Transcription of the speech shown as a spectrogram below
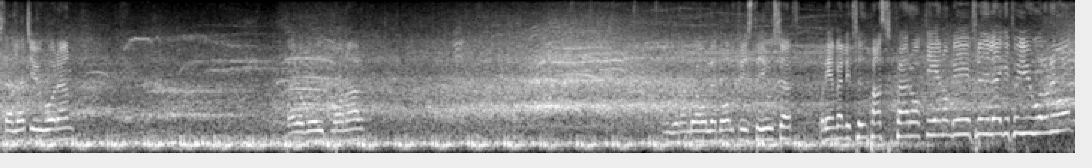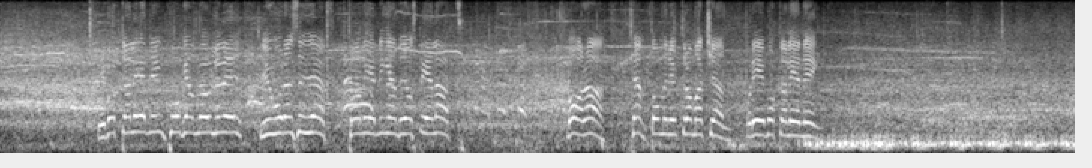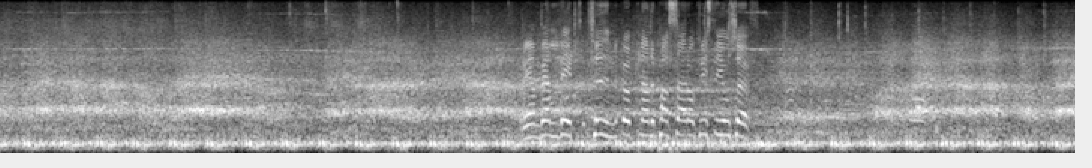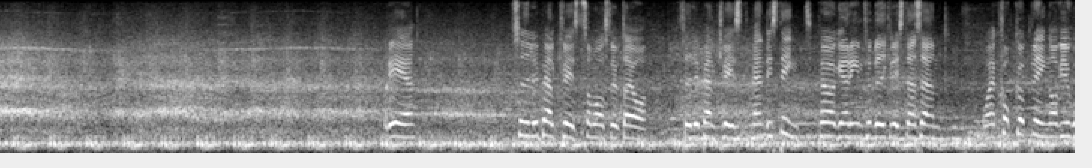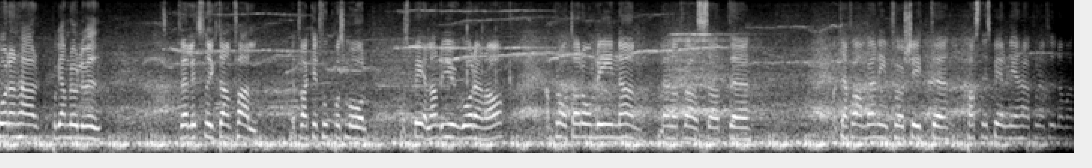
Istället Djurgården. Perovo utmanar. Djurgården behåller boll. Christer Josef. Och det är en väldigt fin pass. Skär rakt igenom. Det är friläge för Djurgården och det är mål! Det är bortaledning på Gamla Ullevi. Djurgårdens IF tar ledningen. Vi har spelat bara 15 minuter av matchen och det är bortaledning. Och det är en väldigt fin öppnande pass här av Christer Josef. Och det är Filip Hellqvist som avslutar, jag. Filip Hellqvist med en distinkt höger in förbi Christensen. Och en chocköppning av Djurgården här på Gamla Ullevi. Väldigt snyggt anfall. Ett vackert fotbollsmål. Och spelande Djurgården, ja. Han pratade om det innan, Lennart Wass, att eh, man kan få användning för sitt eh, passningsspel ner här på den fina matchen.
